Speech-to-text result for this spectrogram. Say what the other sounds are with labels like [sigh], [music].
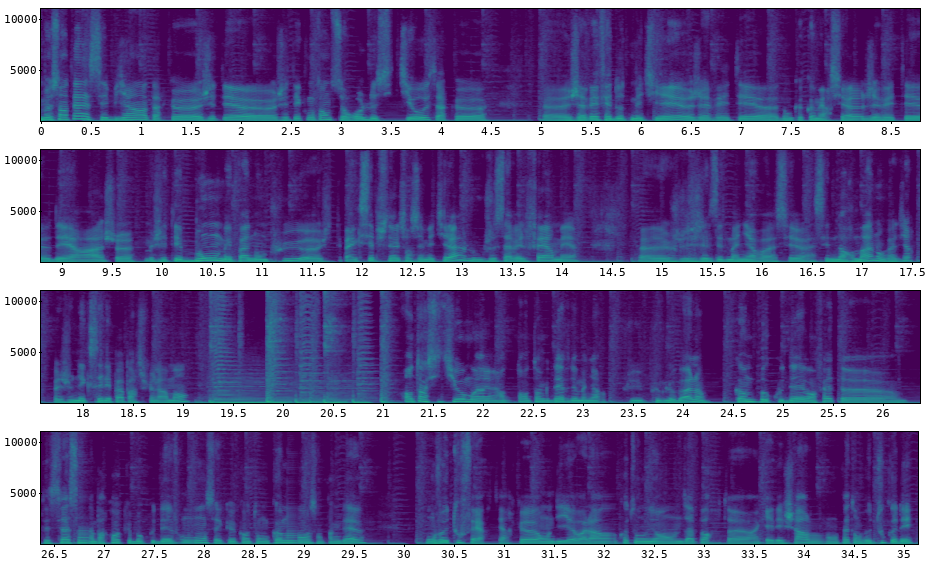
je me sentais assez bien, c'est-à-dire que j'étais j'étais content de ce rôle de CTO, c'est-à-dire que j'avais fait d'autres métiers, j'avais été donc commercial, j'avais été DRH, j'étais bon mais pas non plus, j'étais pas exceptionnel sur ces métiers-là, donc je savais le faire, mais je, je, les faisais de manière assez, assez normale, on va dire. Je n'excellais pas particulièrement en tant que CTO, moi, en, tant que dev de manière plus, plus globale, comme beaucoup de devs, en fait, euh, ça, c'est un parcours que beaucoup de devs ont, c'est que quand on commence en tant que dev, on veut tout faire. C'est-à-dire qu'on dit, voilà, quand on, nous apporte euh, un cahier des charges, en fait, on veut tout coder.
